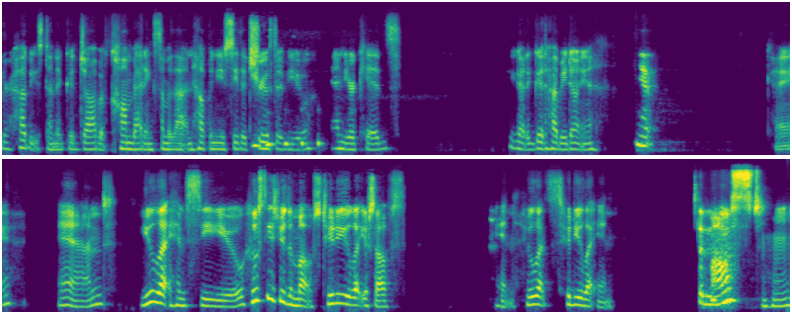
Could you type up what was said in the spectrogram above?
Your hubby's done a good job of combating some of that and helping you see the truth of you and your kids. You got a good hubby, don't you? Yep. Okay. And you let him see you. Who sees you the most? Who do you let yourself in? Who lets who do you let in? The most, hmm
